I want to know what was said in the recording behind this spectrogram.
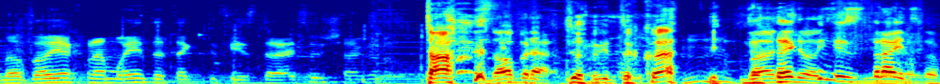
No to jak na moje detektyw jest zdrajcą, trzeba go... Tak, Dobra, dokładnie. Detektyw jest zdrajcą.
